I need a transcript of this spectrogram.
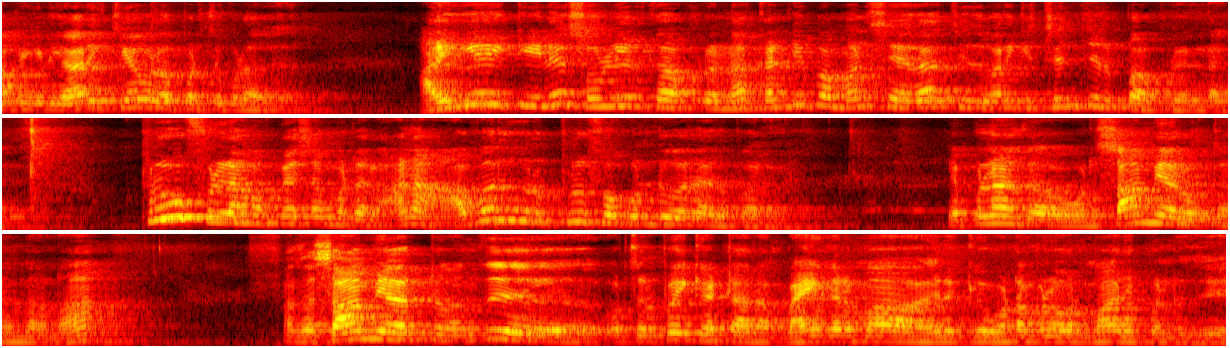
அவங்கள யாரையும் கேவலப்படுத்தக்கூடாது. ஐஐடியிலே சொல்லியிருக்காப்புலன்னா கண்டிப்பாக மனுஷன் ஏதாச்சும் இது வரைக்கும் செஞ்சுருப்பாப்புல இல்லை. ப்ரூஃப் இல்லாமல் பேச மாட்டார். ஆனால் அவர் ஒரு ப்ரூஃபை கொண்டு வர்றாரு பாருங்கள் எப்படின்னா அந்த ஒரு சாமியார் ஒருத்தர் இருந்தான்னா அந்த சாமியார்கிட்ட வந்து ஒருத்தர் போய் கேட்டாராம் பயங்கரமாக இருக்குது உடம்புலாம் ஒரு மாதிரி பண்ணுது.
